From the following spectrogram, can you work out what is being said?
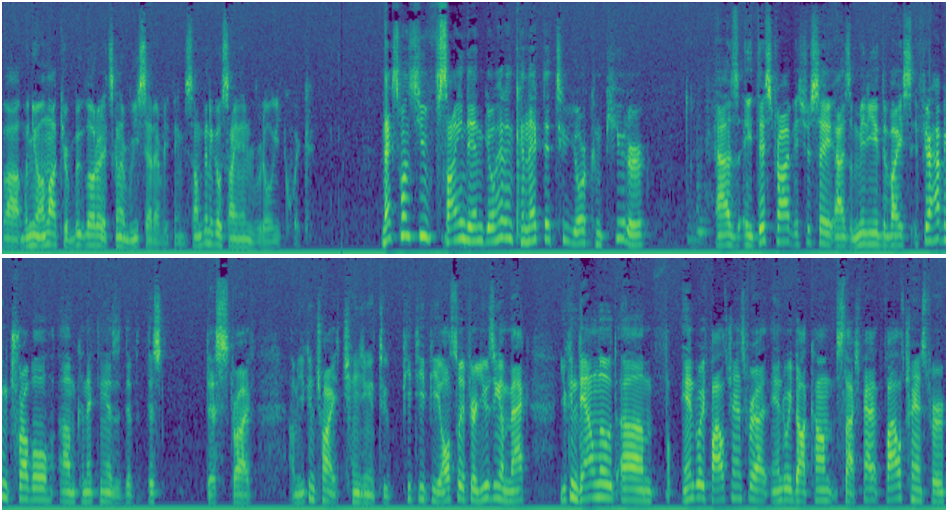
uh, when you unlock your bootloader, it's going to reset everything. So I'm going to go sign in really quick. Next, once you've signed in, go ahead and connect it to your computer as a disk drive, it should say as a media device. If you're having trouble um, connecting as a disk, disk drive, um, you can try changing it to PTP. Also, if you're using a Mac, you can download um, Android file transfer at android.com slash file transfer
